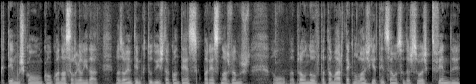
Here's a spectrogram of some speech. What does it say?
que temos com, com, com, a nossa realidade. Mas ao mesmo tempo que tudo isto acontece, parece que nós vamos um, para um novo patamar tecnológico, e atenção, eu sou das pessoas que defende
